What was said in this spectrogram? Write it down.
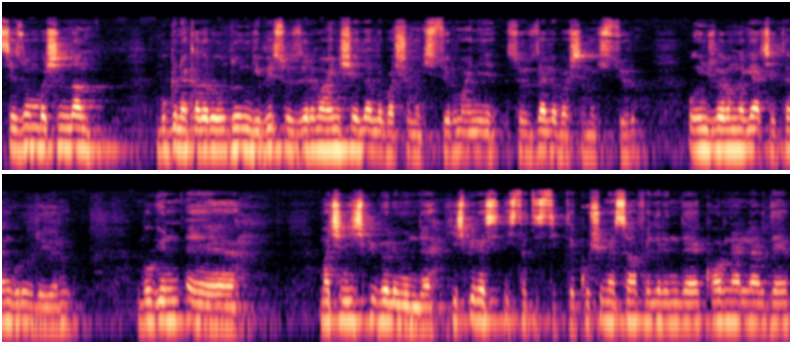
sezon başından bugüne kadar olduğum gibi sözlerime aynı şeylerle başlamak istiyorum. Aynı sözlerle başlamak istiyorum. Oyuncularımla gerçekten gurur duyuyorum. Bugün e, maçın hiçbir bölümünde, hiçbir is- istatistikte, koşu mesafelerinde, kornerlerde,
